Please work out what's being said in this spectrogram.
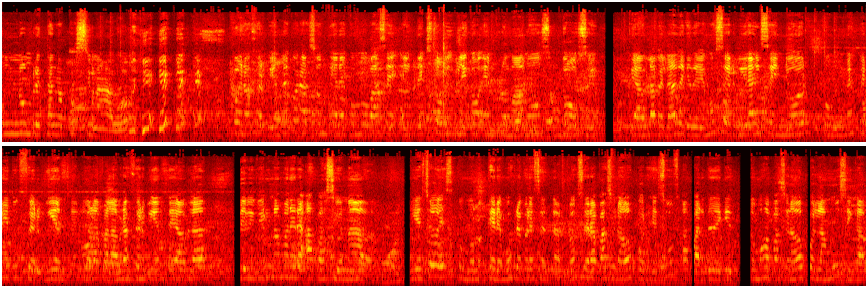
un nombre tan apasionado? bueno, ferviente corazón tiene como base el texto bíblico en Romanos 12, que habla, ¿verdad?, de que debemos servir al Señor con un espíritu ferviente, ¿no? La palabra ferviente habla de vivir una manera apasionada. Y eso es como queremos representar, ¿no? Ser apasionados por Jesús, aparte de que somos apasionados por la música,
